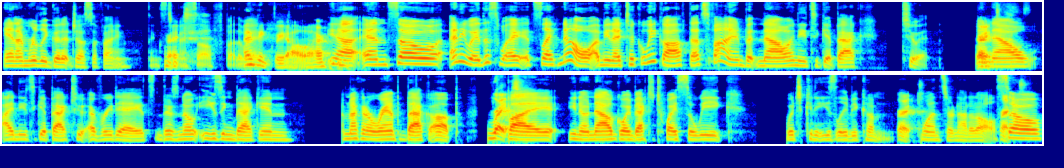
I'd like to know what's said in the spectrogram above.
and I'm really good at justifying things to myself, by the way. I think we all are. Yeah. And so anyway, this way it's like, no, I mean I took a week off, that's fine, but now I need to get back to it. And now I need to get back to every day. It's there's no easing back in. I'm not gonna ramp back up right. by, you know, now going back to twice a week which can easily become right. once or not at all. Right. So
